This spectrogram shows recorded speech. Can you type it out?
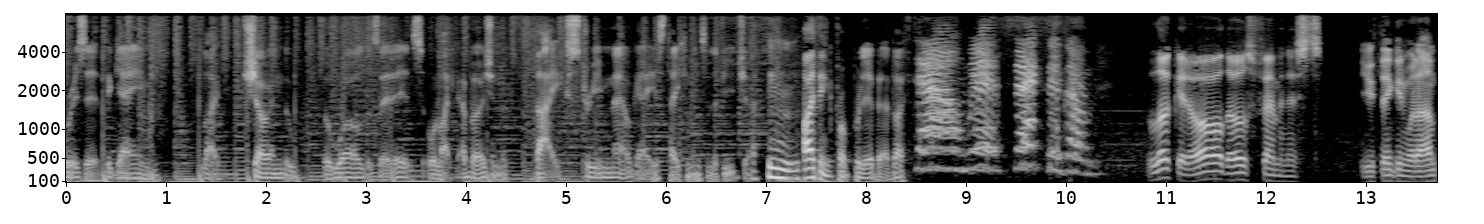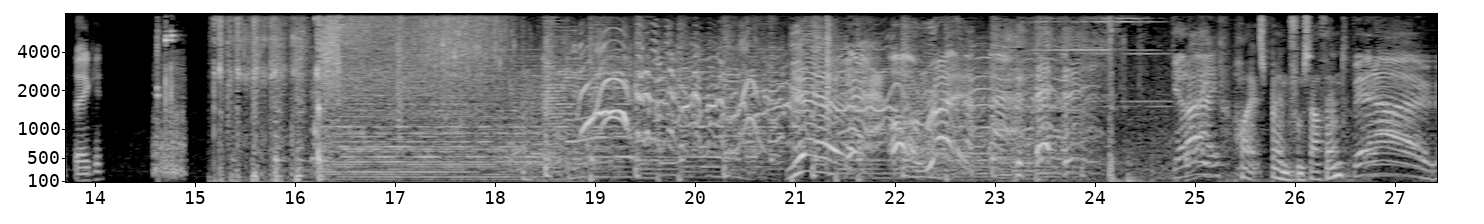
or is it the game like showing the, the world as it is, or like a version of that extreme male gaze taken into the future. Mm. I think probably a bit of both. Down with sexism! Look at all those feminists. You thinking what I'm thinking? Yeah! All right! G'day. Hi, it's Ben from Southend. Benno!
